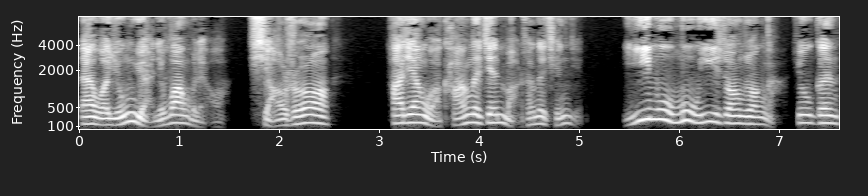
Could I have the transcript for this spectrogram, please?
但我永远就忘不了啊小时候他将我扛在肩膀上的情景，一幕幕、一桩桩啊，就跟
